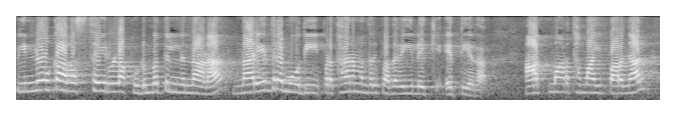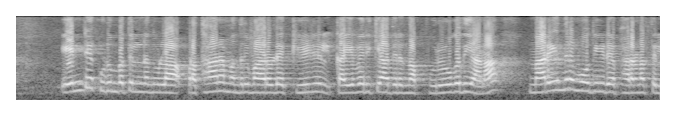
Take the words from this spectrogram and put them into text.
പിന്നോക്ക അവസ്ഥയിലുള്ള കുടുംബത്തിൽ നിന്നാണ് നരേന്ദ്രമോദി പ്രധാനമന്ത്രി പദവിയിലേക്ക് എത്തിയത്. ആത്മാർത്ഥമായി പറഞ്ഞാൽ എന്റെ കുടുംബത്തിൽ നിന്നുള്ള പ്രധാനമന്ത്രിമാരുടെ കീഴിൽ കൈവരിക്കാതിരുന്ന പുരോഗതിയാണ് നരേന്ദ്രമോദിയുടെ ഭരണത്തിൽ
